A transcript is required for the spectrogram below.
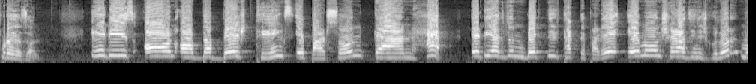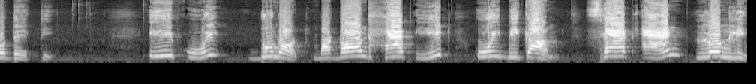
প্রয়োজন। It is one of the best things a person can have এটি একজন ব্যক্তির থাকতে পারে এমন সেরা জিনিসগুলোর মধ্যে একটি। ইফ উই ডু নট বা don't have it we become sad and lonely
